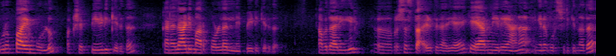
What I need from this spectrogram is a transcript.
ഉറപ്പായും പൊള്ളും പക്ഷെ പേടിക്കരുത്. കനലാടിമാർ പൊള്ളലിനെ പേടിക്കരുത്. അവതാരികയിൽ പ്രശസ്ത എഴുത്തുകാരിയായ കെ ആർ മീരയാണ് ഇങ്ങനെ കുറിച്ചിരിക്കുന്നത്.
